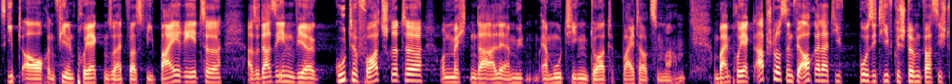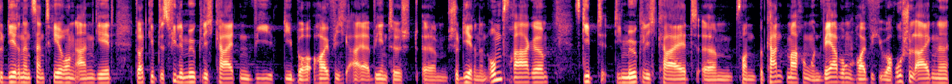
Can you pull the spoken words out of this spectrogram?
Es gibt auch in vielen Projekten so etwas wie Beiräte. Also da sehen wir gute Fortschritte und möchten da alle ermutigen, dort weiterzumachen. Und beim Projektabschluss sind wir auch relativ positiv gestimmt, was die Studierendenzentrierung angeht. Dort gibt es viele Möglichkeiten, wie die häufig erwähnte ähm, Studierendenumfrage. Es gibt die Möglichkeit ähm, von Bekanntmachung und Werbung, häufig über hochschuleigene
